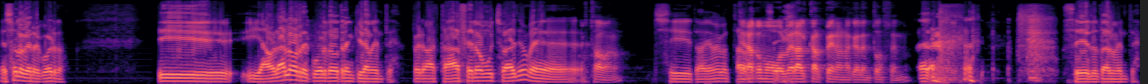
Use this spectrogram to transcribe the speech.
Eso es lo que recuerdo. Y, y ahora lo recuerdo tranquilamente, pero hasta hace no muchos años me... Costaba, ¿no? Sí, todavía me costaba. Era como sí. volver al Carpena en aquel entonces, ¿no? Era- Sí, totalmente.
